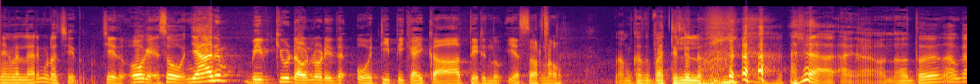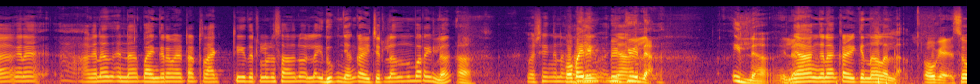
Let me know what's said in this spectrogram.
ഞങ്ങൾ എല്ലാരും കൂടെ ചെയ്തു. ചെയ്തു. ഓക്കെ സോ ഞാനും ബിക്യു ഡൗൺലോഡ് ചെയ്ത് ഒ ടി പിക്കായി കാത്തിരുന്നു. യെസ് ഓർ നോ നമുക്കത് പറ്റില്ലല്ലോ. അല്ല ഒന്നാമത് നമുക്ക് അങ്ങനെ അങ്ങനെ എന്നെ ഭയങ്കരമായിട്ട് അട്രാക്ട് ചെയ്തിട്ടുള്ള ഒരു സാധനമല്ല. ഇതും ഞാൻ കഴിച്ചിട്ടില്ല എന്നൊന്നും പറയില്ല പക്ഷെ ഇങ്ങനെ ഇല്ല. ഇല്ല ഞാൻ അങ്ങനെ കഴിക്കുന്ന ആളല്ല. ഓക്കെ സോ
